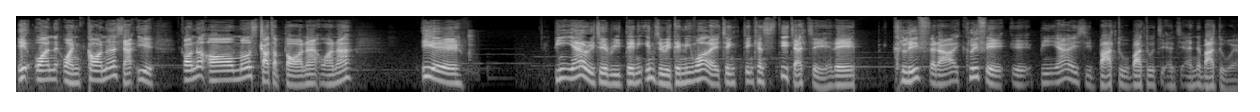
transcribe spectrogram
伊弯弯 corner 成伊 corner almost 九十度呢，弯啊，伊个 边呀有只 retaining，唔是 retaining wall 嚟，正正看 city 只只咧 cliff 啦，cliff 诶边呀是八度八度一一一一八度嘅，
